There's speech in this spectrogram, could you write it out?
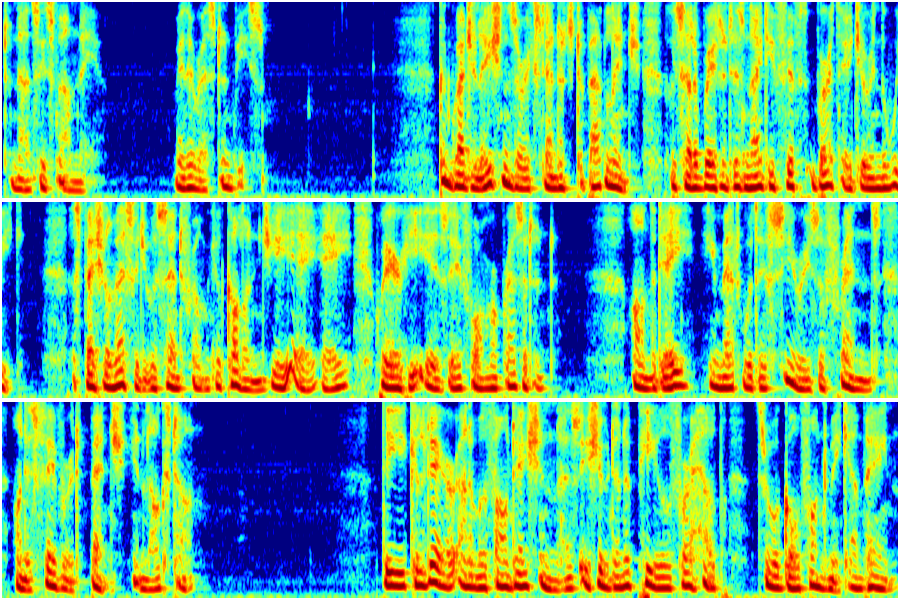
to Nancy's family. May they rest in peace. Congratulations are extended to Pat Lynch, who celebrated his 95th birthday during the week. A special message was sent from Kilcullen GAA, where he is a former president. On the day, he met with a series of friends on his favourite bench in Logstown. The Kildare Animal Foundation has issued an appeal for help through a GoFundMe campaign.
